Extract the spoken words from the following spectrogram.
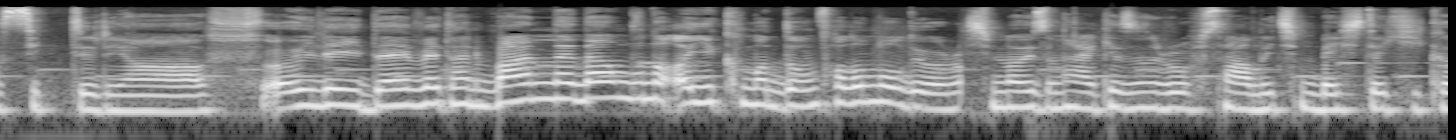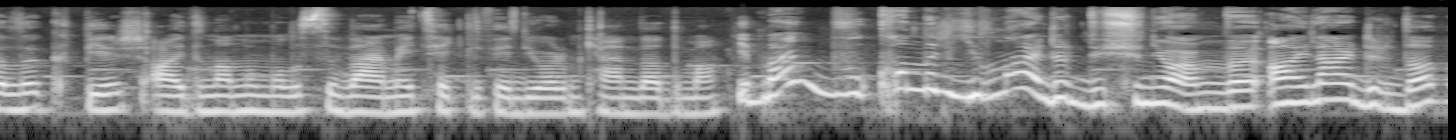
hasiktir ya üf, öyleydi evet hani ben neden bunu ayıkmadım falan oluyorum. Şimdi o yüzden herkesin ruh sağlığı için 5 dakikalık bir aydınlanma molası vermeyi teklif ediyorum kendi adıma. Ya ben bu konuları yıllardır düşünüyorum ve aylardır da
